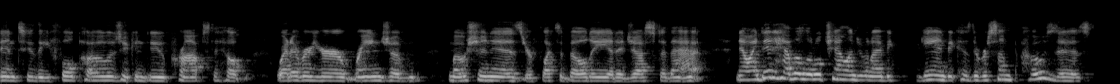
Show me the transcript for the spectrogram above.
into the full pose you can do props to help whatever your range of motion is, your flexibility, it adjusts to that. Now, I did have a little challenge when I began because there were some poses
